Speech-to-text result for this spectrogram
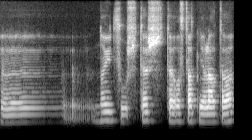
Yy, no i cóż, też te ostatnie lata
